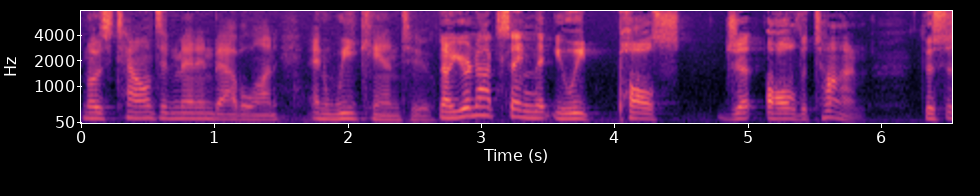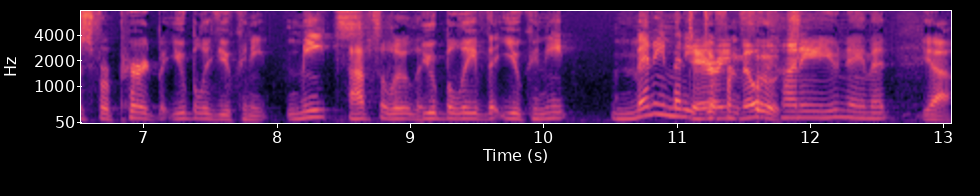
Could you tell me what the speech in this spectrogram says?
most talented men in Babylon. And we can too. Now, you're not saying that you eat pulse all the time. This is for a period, but you believe you can eat meats. Absolutely. You believe that you can eat many, many Dairy, different milk, foods. honey, you name it. Yeah.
